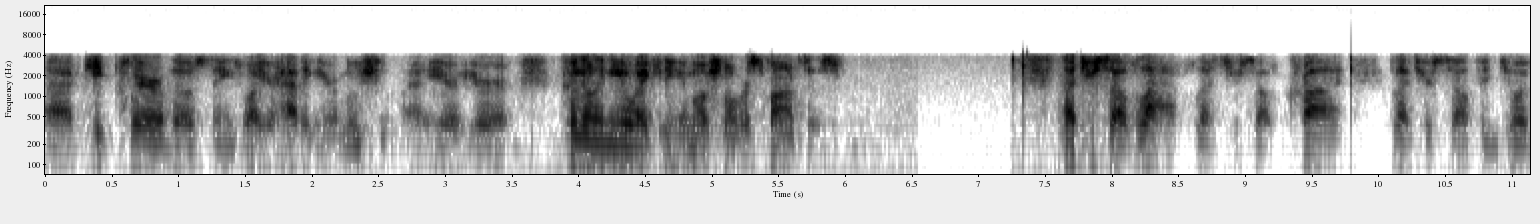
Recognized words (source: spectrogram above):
Uh, keep clear of those things while you're having your emotional, uh, your, your Kundalini awakening emotional responses. Let yourself laugh. Let yourself cry. Let yourself enjoy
